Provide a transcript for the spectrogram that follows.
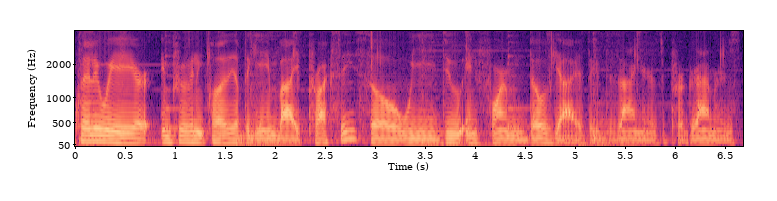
Clearly we are improving the quality of the game by proxy, so we do inform those guys, the designers, the programmers,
